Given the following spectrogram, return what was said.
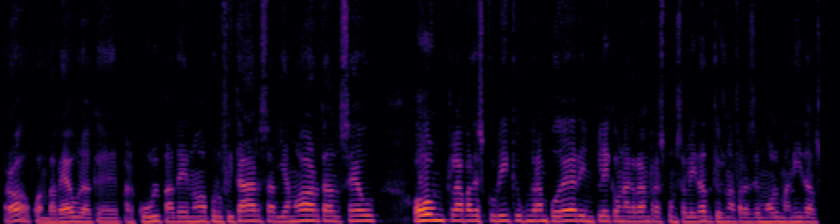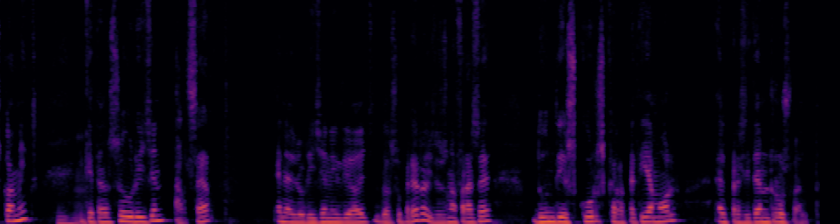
Però quan va veure que per culpa de no aprofitar-se havia mort el seu oncle, va descobrir que un gran poder implica una gran responsabilitat, que és una frase molt manida als còmics, uh -huh. i que té el seu origen, per cert, en l'origen ideològic dels superherois. És una frase d'un discurs que repetia molt el president Roosevelt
